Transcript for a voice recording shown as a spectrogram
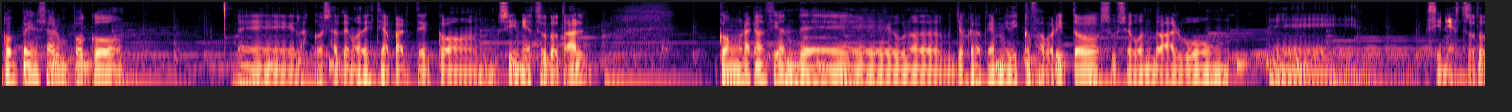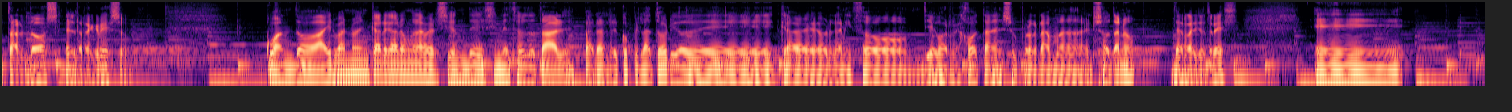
Compensar un poco eh, las cosas de modestia aparte con Siniestro Total. Con una canción de uno, yo creo que es mi disco favorito, su segundo álbum, eh, Siniestro Total 2, El Regreso. Cuando a Airbag nos encargaron una versión de Siniestro Total para el recopilatorio de, que organizó Diego RJ en su programa El Sótano de Radio 3, eh,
